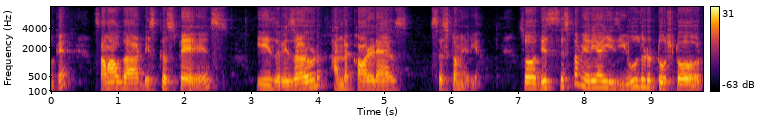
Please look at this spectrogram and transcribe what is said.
Okay, some of the disk space is reserved and called as system area. So this system area is used to store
